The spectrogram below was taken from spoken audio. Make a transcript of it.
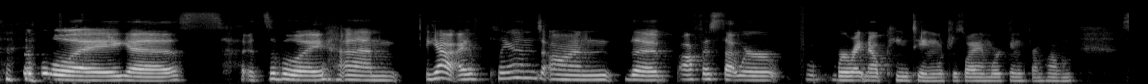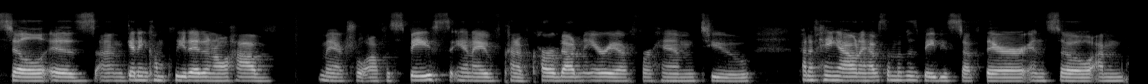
A boy yes it's a boy. Um, yeah, I've planned on the office that we're we're right now painting, which is why I'm working from home. Still is um, getting completed, and I'll have my actual office space. And I've kind of carved out an area for him to kind of hang out. I have some of his baby stuff there, and so I'm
